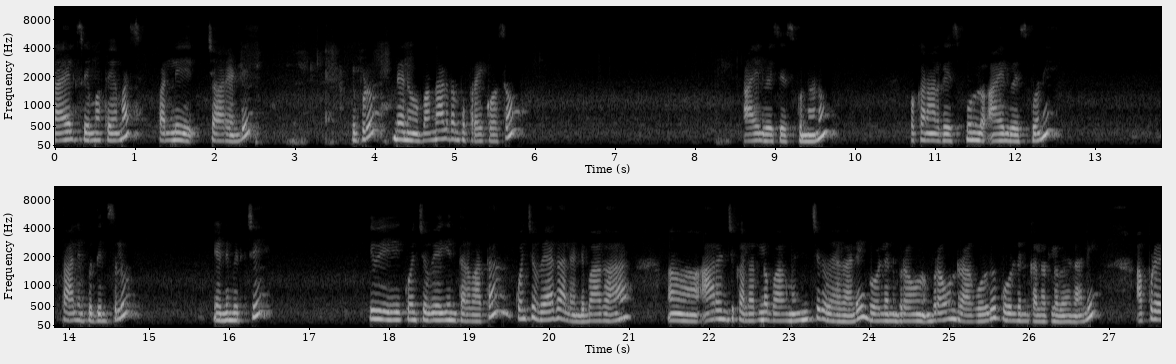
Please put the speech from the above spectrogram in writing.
రాయలసీమ ఫేమస్ పల్లి చారండి. ఇప్పుడు నేను బంగాళదుంప ఫ్రై కోసం ఆయిల్ వేసేసుకున్నాను. ఒక నాలుగైదు స్పూన్లు ఆయిల్ వేసుకొని తాలింపు దినుసులు ఎండుమిర్చి ఇవి కొంచెం వేగిన తర్వాత కొంచెం వేగాలండి బాగా. ఆరెంజ్ కలర్లో బాగా మంచిగా వేగాలి. గోల్డెన్ బ్రౌన్ బ్రౌన్ రాకూడదు గోల్డెన్ కలర్లో వేగాలి. అప్పుడే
